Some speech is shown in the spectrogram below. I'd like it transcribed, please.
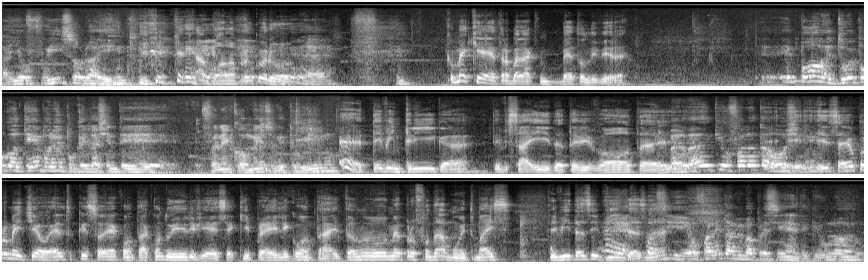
Aí eu fui e sobrou aí. a bola procurou. É. Como é que é trabalhar com Beto Oliveira? É bom, eu tuve pouco tempo, né? Porque a gente foi no começo que tuvimos. É, teve intriga, teve saída, teve volta. É verdade que eu falo até hoje, né? Isso aí eu prometi ao Elton que só ia contar quando ele viesse aqui pra ele contar. Então não vou me aprofundar muito, mas teve idas e É, vindas, tipo né? assim, eu falei também para o presidente que uno,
